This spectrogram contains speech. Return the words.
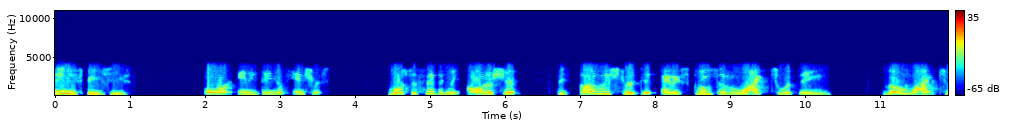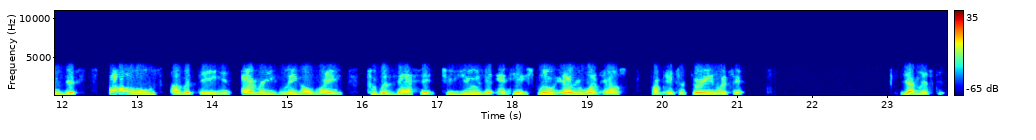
any species, or anything of interest. More specifically, ownership, the unrestricted and exclusive right to a thing, the right to dispose of a thing in every legal way, to possess it, to use it, and to exclude everyone else from interfering with it. Yeah, I missed it.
